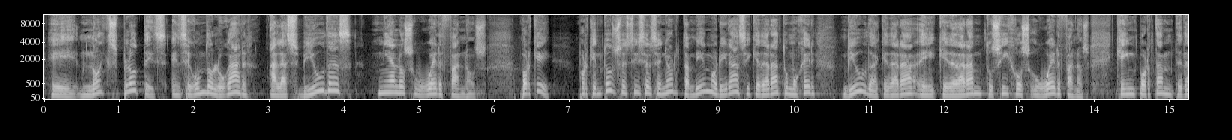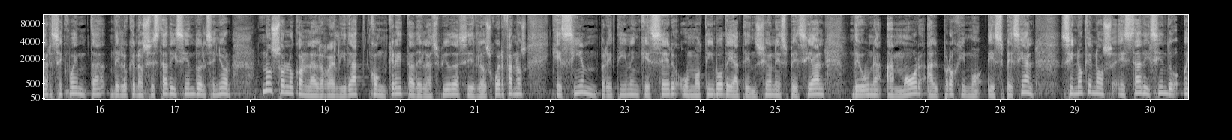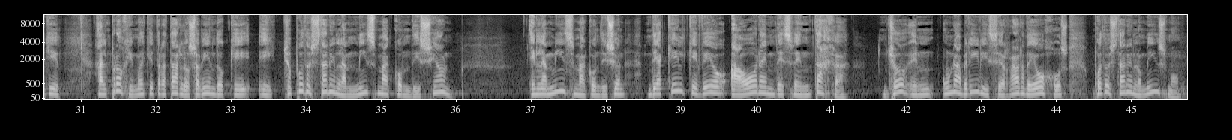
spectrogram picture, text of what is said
Eh, no explotes, en segundo lugar, a las viudas ni a los huérfanos. ¿Por qué? Porque entonces, dice el Señor, también morirás y quedará tu mujer viuda, quedará, eh, quedarán tus hijos huérfanos. Qué importante darse cuenta de lo que nos está diciendo el Señor, no solo con la realidad concreta de las viudas y de los huérfanos, que siempre tienen que ser un motivo de atención especial, de un amor al prójimo especial, sino que nos está diciendo, oye, al prójimo hay que tratarlo sabiendo que eh, yo puedo estar en la misma condición en la misma condición de aquel que veo ahora en desventaja. Yo en un abrir y cerrar de ojos puedo estar en lo mismo.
